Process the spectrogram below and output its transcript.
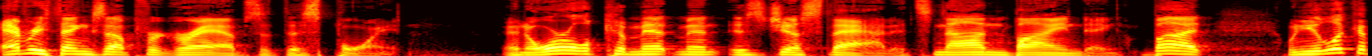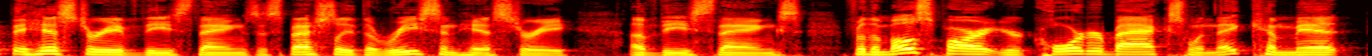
everything's up for grabs at this point. An oral commitment is just that it's non binding. But when you look at the history of these things, especially the recent history of these things, for the most part, your quarterbacks, when they commit,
